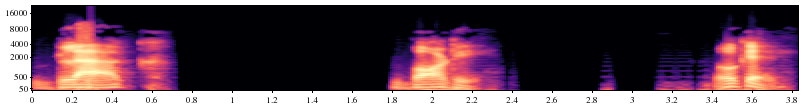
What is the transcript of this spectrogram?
black body. Okay.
